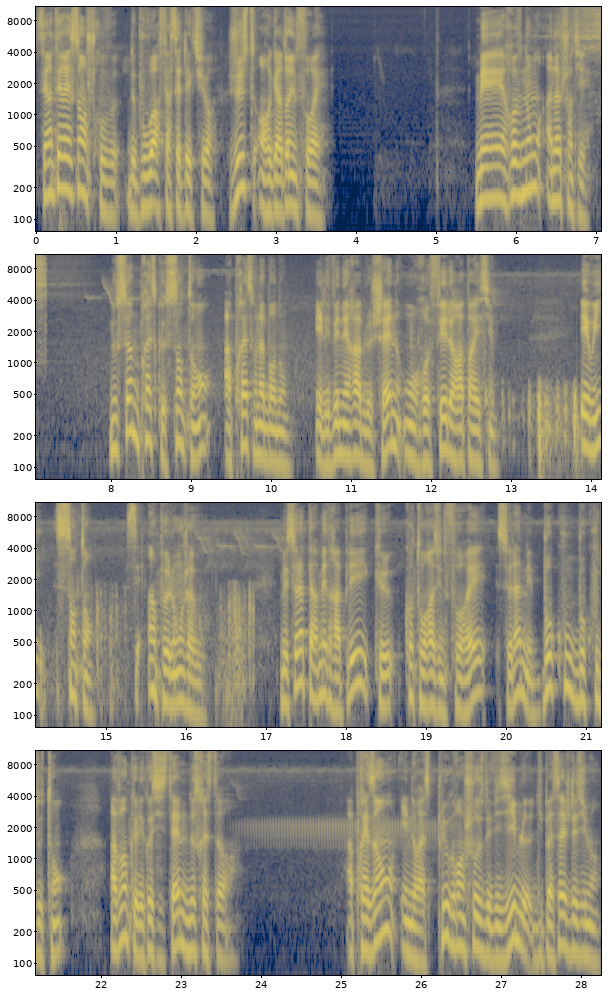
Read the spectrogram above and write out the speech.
C'est intéressant, je trouve, de pouvoir faire cette lecture, juste en regardant une forêt. Mais revenons à notre chantier. Nous sommes presque 100 ans après son abandon, et les vénérables chênes ont refait leur apparition. Et oui, 100 ans. C'est un peu long, j'avoue. Mais cela permet de rappeler que quand on rase une forêt, cela met beaucoup beaucoup de temps avant que l'écosystème ne se restaure. À présent, il ne reste plus grand-chose de visible du passage des humains.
